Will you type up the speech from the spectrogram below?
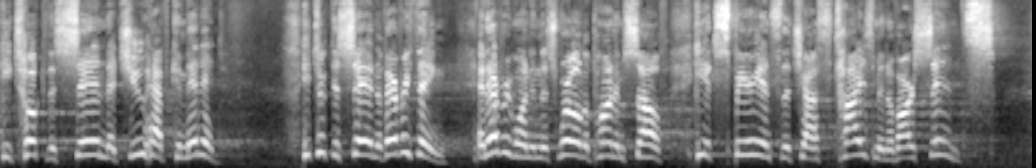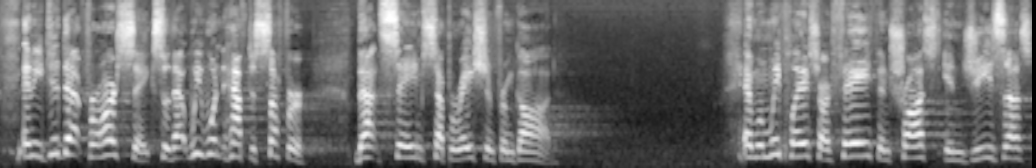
he took the sin that you have committed. He took the sin of everything and everyone in this world upon himself. He experienced the chastisement of our sins. And he did that for our sake so that we wouldn't have to suffer that same separation from God. And when we place our faith and trust in Jesus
